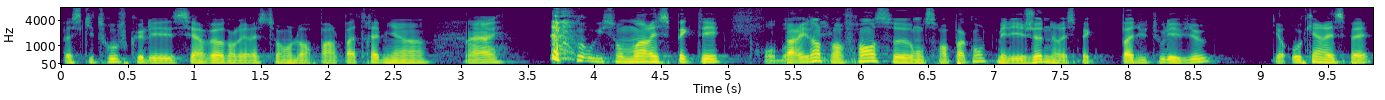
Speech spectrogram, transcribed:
parce qu'ils trouvent que les serveurs dans les restaurants ne leur parlent pas très bien. Ouais. où ils sont moins respectés. Par exemple, en France, euh, on ne se rend pas compte, mais les jeunes ne respectent pas du tout les vieux. Il n'y a aucun respect.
